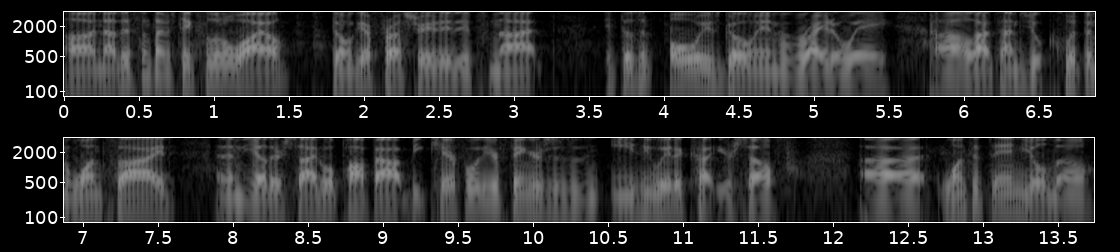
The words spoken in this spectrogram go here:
Uh, now, this sometimes takes a little while. Don't get frustrated. It's not, it doesn't always go in right away. Uh, a lot of times you'll clip in one side, and then the other side will pop out. Be careful with your fingers. This is an easy way to cut yourself. Uh, once it's in, you'll know.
